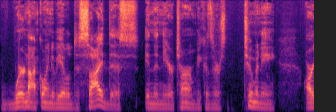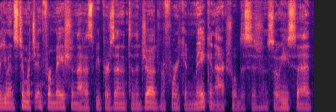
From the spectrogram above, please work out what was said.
we're not going to be able to decide this in the near term because there's too many arguments, too much information that has to be presented to the judge before he can make an actual decision. So he said,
